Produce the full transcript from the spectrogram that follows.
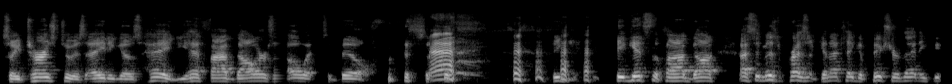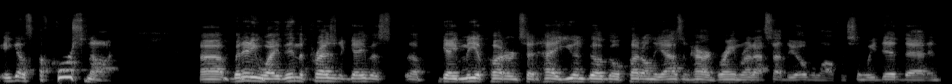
So he turns to his aide. He goes, Hey, do you have five dollars? owe it to Bill. so he, he gets the five dollars. I said, Mr. President, can I take a picture of that? He, he goes, Of course not. Uh, but anyway, then the president gave us uh, gave me a putter and said, "Hey, you and Bill go putt on the Eisenhower Green right outside the Oval Office," and we did that. And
